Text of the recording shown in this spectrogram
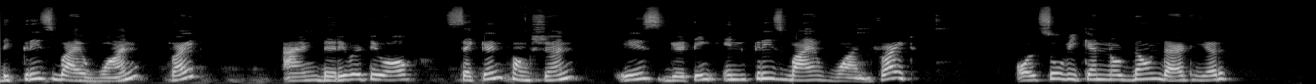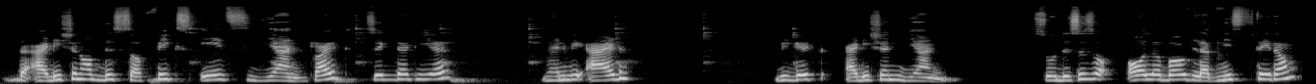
decreased by 1, right? And derivative of second function is getting increased by 1, right? Also we can note down that here the addition of this suffix is yan right? Check that here. When we add we get addition yan. So this is all about Leibniz theorem.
